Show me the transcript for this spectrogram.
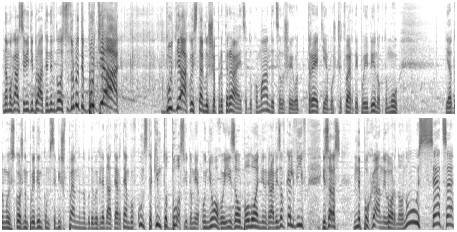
намагався відібрати. Не вдалося зробити. Будяк! Будяк ось так лише притирається до команди. Це лише його третій або ж четвертий поєдинок. Тому я думаю, з кожним поєдинком все більш впевнено буде виглядати Артем Вовкун з таким-то досвідом, як у нього. І за оболонь він грав, і за Вкальвів, і зараз непоганий Орно. Ну, все це.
